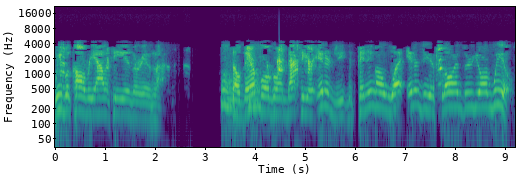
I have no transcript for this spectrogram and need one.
we would call reality is or is not. Hmm, so hmm. therefore, going back to your energy, depending on what energy is flowing through your wheels,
